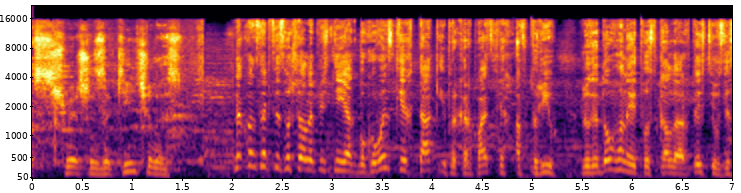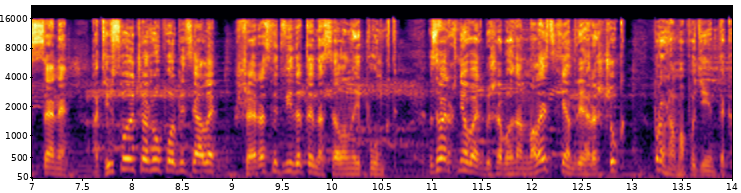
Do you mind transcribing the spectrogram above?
швидше закінчилась. На концерті звучали пісні як буковинських, так і прикарпатських авторів. Люди довго не відпускали артистів зі сцени, а ті, в свою чергу, пообіцяли ще раз відвідати населений пункт. З верхнього вербіша Богдан Малецький, Андрій Гращук, програма «Події НТК».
